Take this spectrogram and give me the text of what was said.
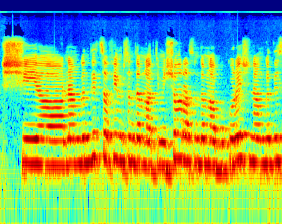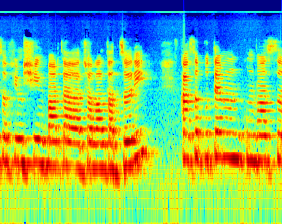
Și uh, ne-am gândit să fim, suntem la Timișoara, suntem la București și ne-am gândit să fim și în partea cealaltă a țării, ca să putem cumva să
